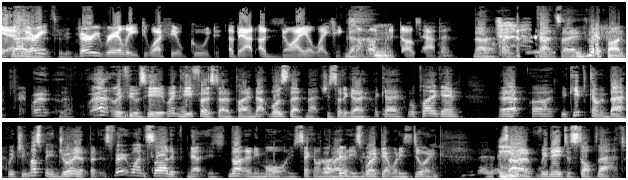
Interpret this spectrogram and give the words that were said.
yeah, No, no, very that's okay. very rarely do I feel good about annihilating No. someone when it does happen. No, I can't say. It's no fun. Well, I don't know if he was here when he first started playing. That was that match. You sort of go, okay, we'll play again. Yeah, uh, he keeps coming back, which he must be enjoying it, but it's very one sided. Now, he's not anymore. He's second on the ladder. He's worked out what he's doing. So we need to stop that.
